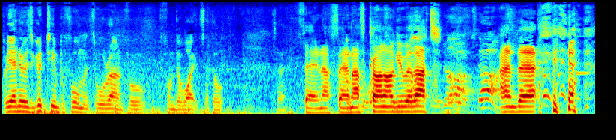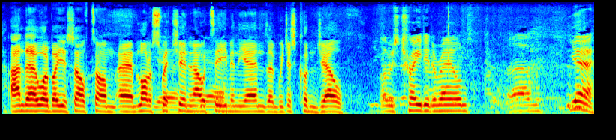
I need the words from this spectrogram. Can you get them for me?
But yeah, no, it was a good team performance all round for from the Whites. I thought. So. Fair enough, fair enough. Can't argue with that. And uh, and uh, what about yourself, Tom? Um, a lot of switching in our team in the end, and we just couldn't gel. I was traded around. Um, yeah,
